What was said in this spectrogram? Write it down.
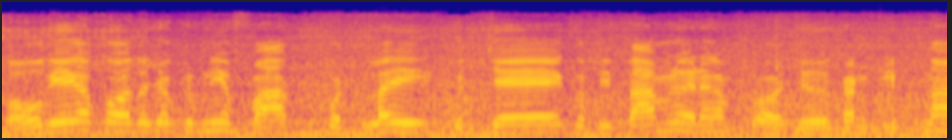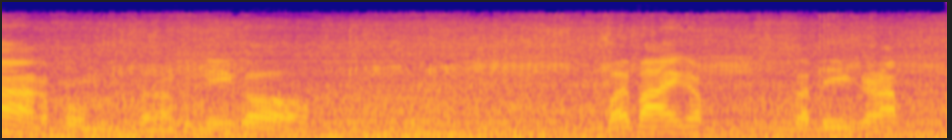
ก็โอเคครับก็ตัวจบคลิปนี้ฝากกดไลค์กดแชร์กดติดตามไว้ด้วยนะครับ ก็เจอกันคลิปหน้าครับผมสำหรับคลิปนี้ก็บายบายครับ สวัสดีครับ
